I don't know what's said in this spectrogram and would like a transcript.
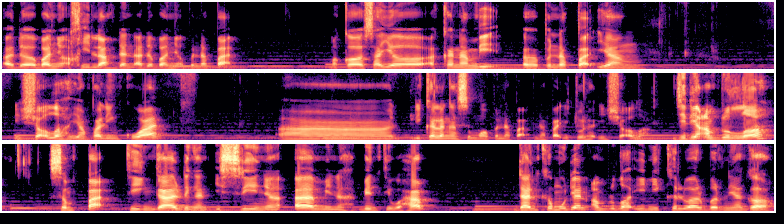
ada banyak khilaf dan ada banyak pendapat. Maka saya akan ambil uh, pendapat yang insya-Allah yang paling kuat uh, di kalangan semua pendapat-pendapat itulah insya-Allah. Jadi Abdullah sempat tinggal dengan isterinya Aminah binti Wahab dan kemudian Abdullah ini keluar berniaga.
